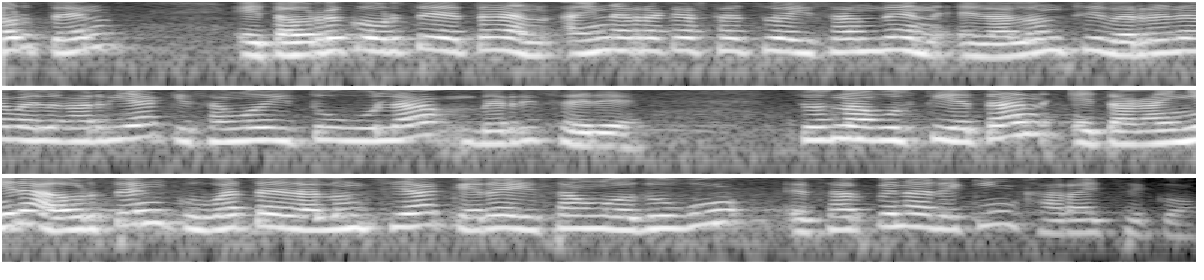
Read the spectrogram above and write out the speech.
aurten eta aurreko urteetan hain arrakastatua izan den edalontzi berrera belgarriak izango ditugula berriz ere. Txosna guztietan eta gainera aurten kubata edalontziak ere izango dugu ezarpenarekin jarraitzeko.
